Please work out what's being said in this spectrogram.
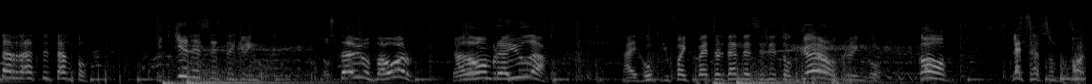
Tardaste tanto? ¿Y quién es este gringo? Nos debe un favor. Cada hombre ayuda. I hope you fight better than this little girl, gringo. Come, let's have some fun.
